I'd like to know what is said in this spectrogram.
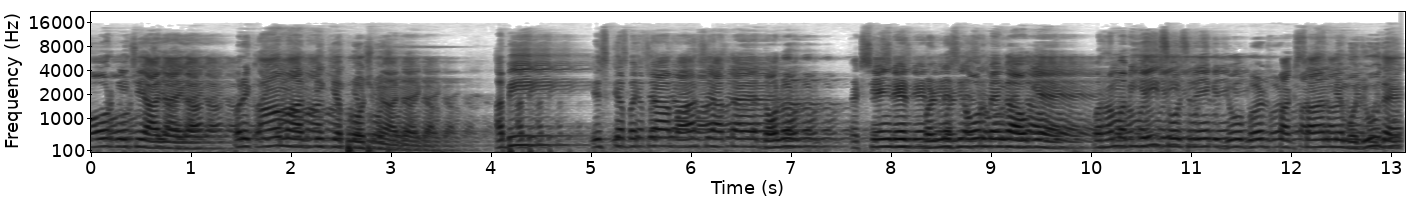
اور نیچے آ جائے گا اور ایک عام آدمی کی اپروچ میں آ جائے گا۔ ابھی اس کا بچہ باہر سے آتا ہے ڈالر ایکسچینج ریٹ بڑھنے سے اور مہنگا ہو گیا ہے۔ اور ہم ابھی یہی سوچ رہے ہیں کہ جو برڈ پاکستان میں موجود ہیں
